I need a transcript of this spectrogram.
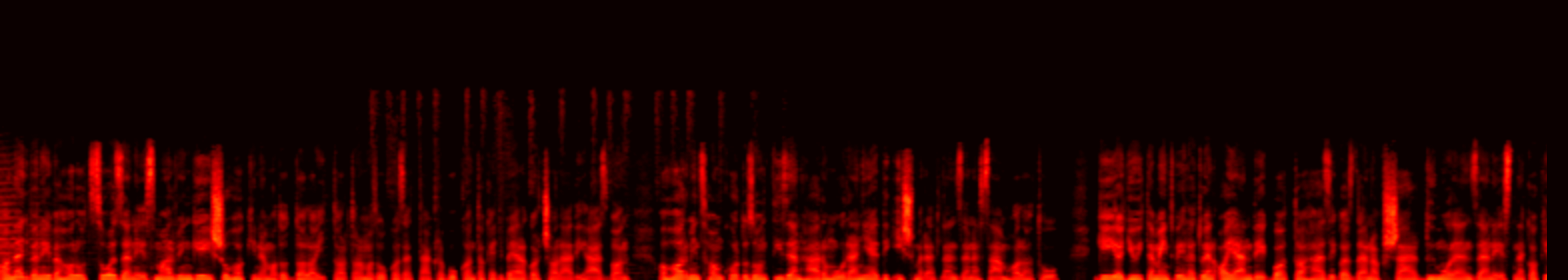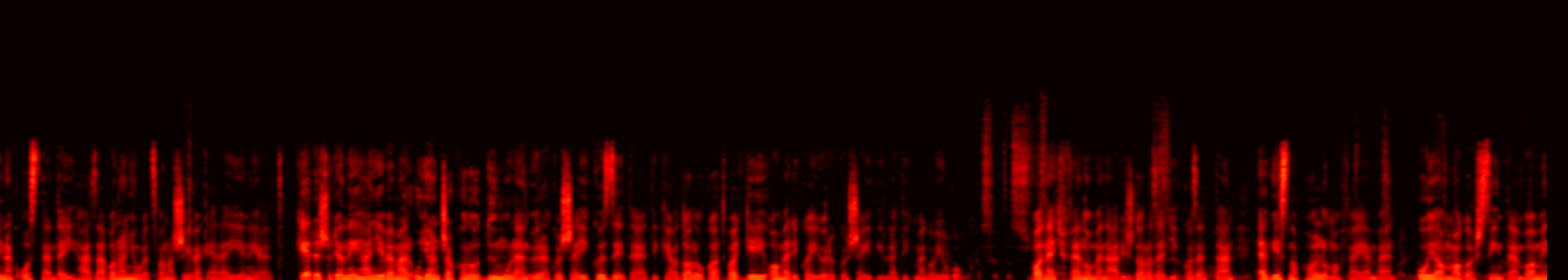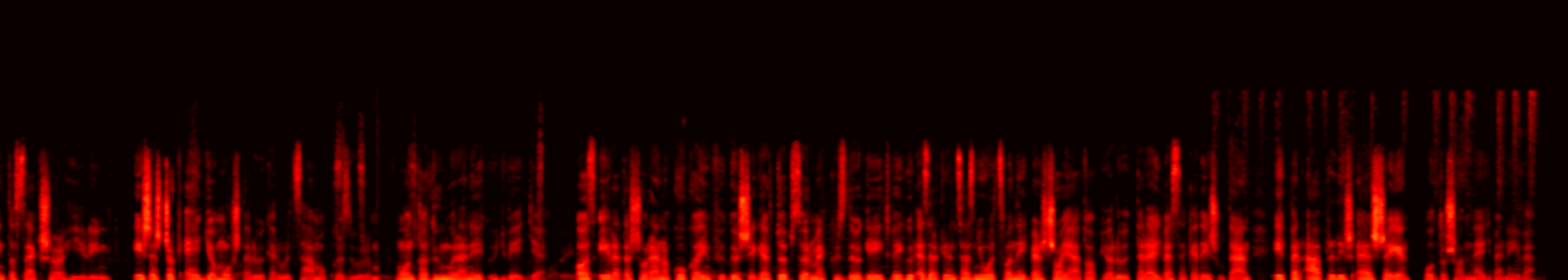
A 40 éve halott szólzenész Marvin Gaye soha ki nem adott dalait tartalmazó kazettákra bukkantak egy belga családi házban. A 30 hangkordozón 13 órányi eddig ismeretlen zeneszám hallható. Gaye a gyűjteményt véletlenül ajándékba adta a házigazdának Charles Dumoulin zenésznek, akinek Osztendei házában a 80-as évek elején élt. Kérdés, hogy a néhány éve már ugyancsak halott Dumoulin örökösei közzétehetik-e a dalokat, vagy Gaye amerikai örököseit illetik meg a jogok. Van egy fenomenális dal az egyik kazettán, egész nap hallom a fejemben. Olyan olyan magas szinten van, mint a sexual healing, és ez csak egy a most előkerült számok közül, mondta Dumulenék ügyvédje. Az élete során a kokain függőséggel többször megküzdő Gate végül 1984-ben saját apja lőtte le egy veszekedés után, éppen április 1-én, pontosan 40 éve.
